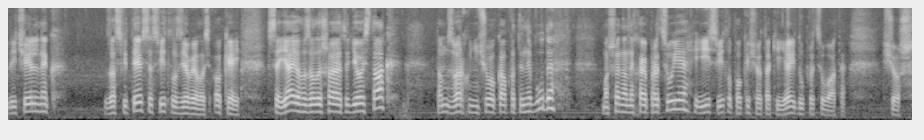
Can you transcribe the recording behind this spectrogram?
лічильник засвітився, світло з'явилось. Окей. Все, я його залишаю тоді ось так. Там зверху нічого капати не буде. Машина нехай працює і світло поки що так і я йду працювати. Що ж,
